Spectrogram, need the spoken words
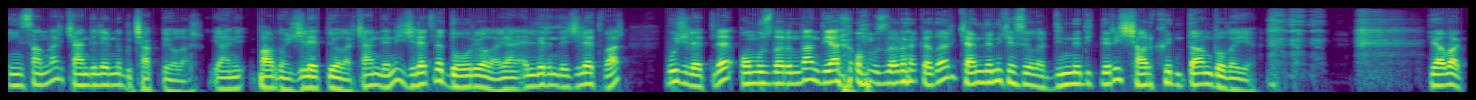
insanlar kendilerini bıçaklıyorlar. Yani pardon jiletliyorlar. Kendilerini jiletle doğuruyorlar. Yani ellerinde jilet var bu jiletle omuzlarından diğer omuzlarına kadar kendilerini kesiyorlar. Dinledikleri şarkıdan dolayı. ya bak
